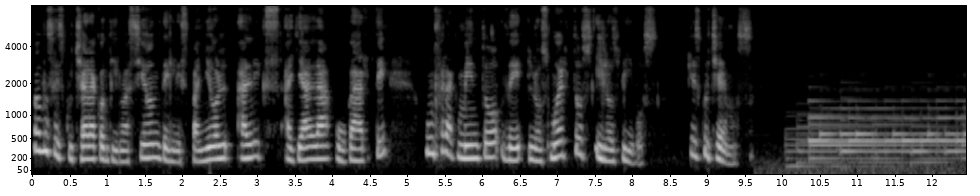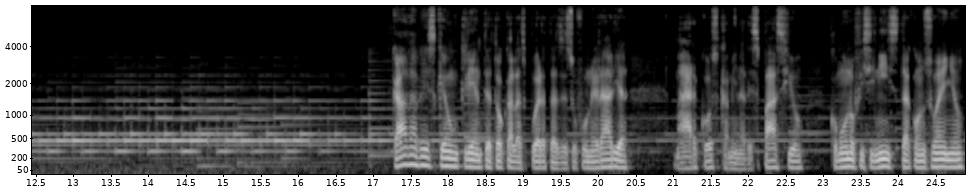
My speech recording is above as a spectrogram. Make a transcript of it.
Vamos a escuchar a continuación del español Alex Ayala Ugarte, un fragmento de Los muertos y los vivos. Escuchemos. Cada vez que un cliente toca las puertas de su funeraria, Marcos camina despacio, como un oficinista con sueño,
